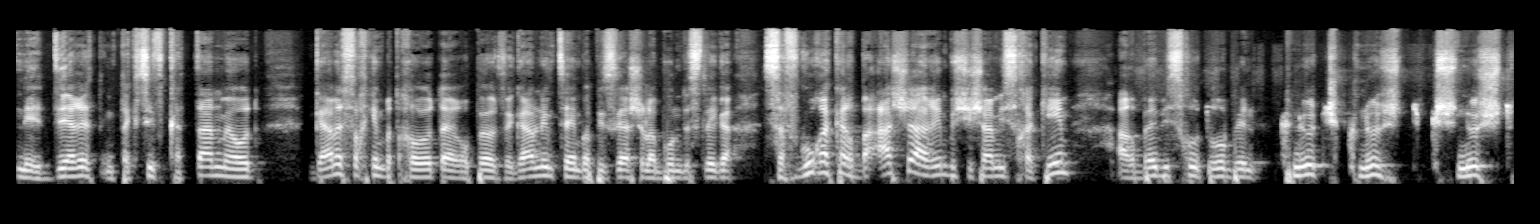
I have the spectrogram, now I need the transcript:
נהדרת עם תקציב קטן מאוד גם משחקים בתחרויות האירופאיות וגם נמצאים בפסגה של הבונדסליגה ספגו רק ארבעה שערים בשישה משחקים הרבה בזכות רובין קנוץ' קנושט קשנושט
